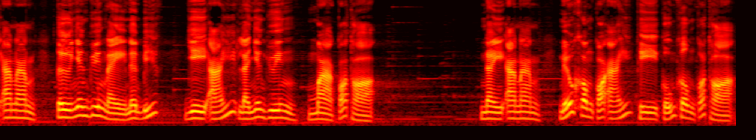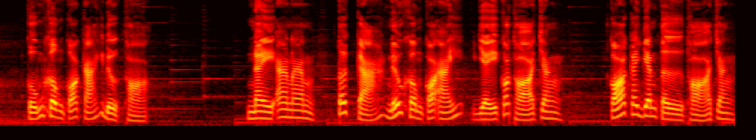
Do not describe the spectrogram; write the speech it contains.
A Nan, từ nhân duyên này nên biết vì ái là nhân duyên mà có thọ. Này A Nan, nếu không có ái thì cũng không có thọ, cũng không có cái được thọ. Này A Nan, tất cả nếu không có ái, vậy có thọ chăng? Có cái danh từ thọ chăng?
